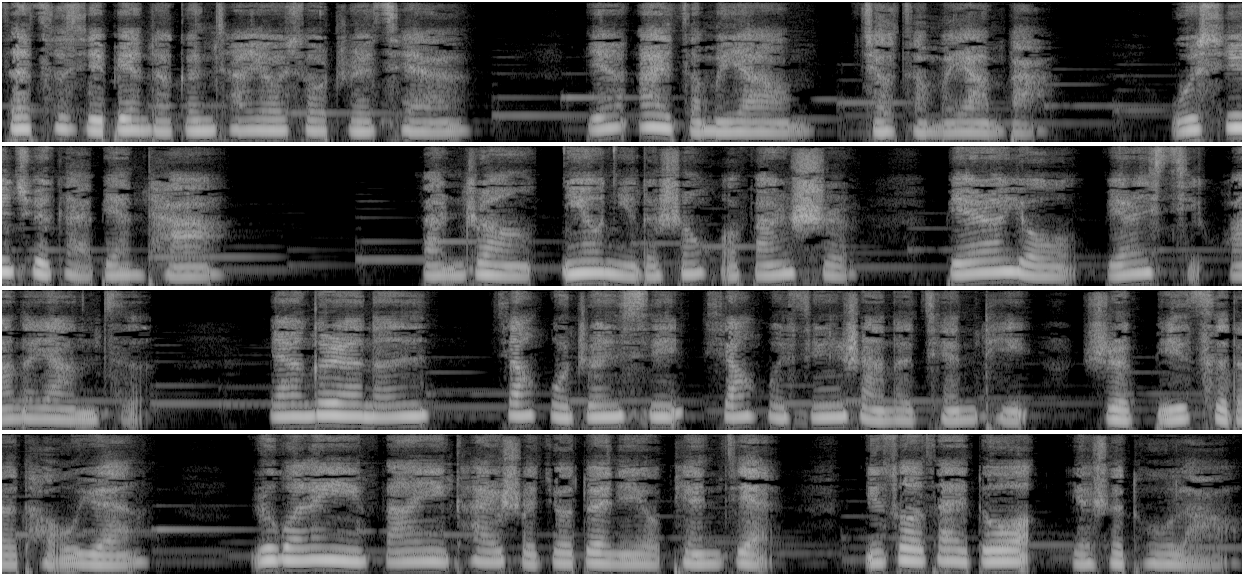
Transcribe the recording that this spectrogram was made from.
在自己变得更加优秀之前，别人爱怎么样就怎么样吧，无需去改变他。反正你有你的生活方式，别人有别人喜欢的样子。两个人能相互珍惜、相互欣赏的前提是彼此的投缘。如果另一方一开始就对你有偏见，你做再多也是徒劳，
